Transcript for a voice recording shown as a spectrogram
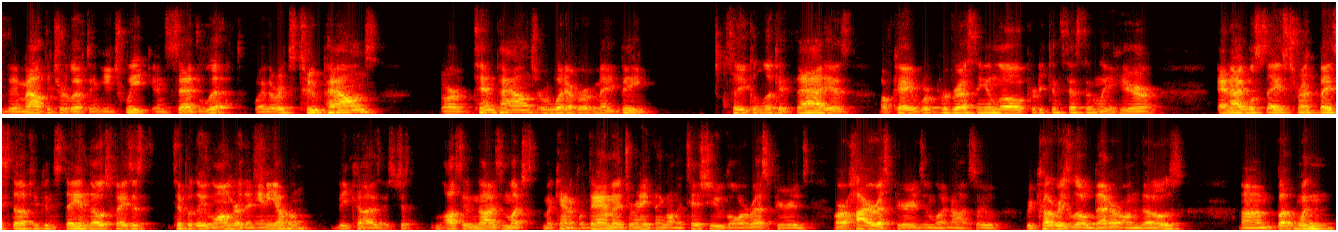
the amount that you're lifting each week in said lift, whether it's two pounds or 10 pounds or whatever it may be. So you can look at that as, okay, we're progressing in low pretty consistently here. And I will say strength based stuff, you can stay in those phases typically longer than any of them because it's just obviously not as much mechanical damage or anything on the tissue, lower rest periods or higher rest periods and whatnot. So recovery is a little better on those. Um, but when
